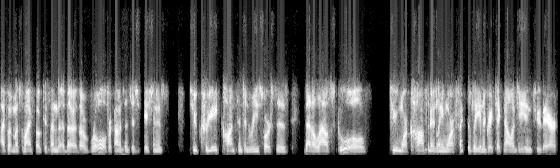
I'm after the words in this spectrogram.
I put most of my focus. And the the, the role for Common Sense Education is to create content and resources that allow schools to more confidently, more effectively integrate technology into their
